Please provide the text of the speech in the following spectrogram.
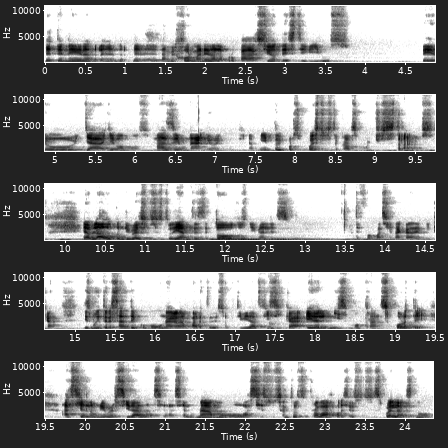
detener eh, de la mejor manera la propagación de este virus, pero ya llevamos más de un año en confinamiento y por supuesto esto causa muchos estragos. He hablado con diversos estudiantes de todos los niveles formación académica, es muy interesante como una gran parte de su actividad física era el mismo transporte hacia la universidad, hacia, hacia el UNAM o hacia sus centros de trabajo, hacia sus escuelas, ¿no? O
